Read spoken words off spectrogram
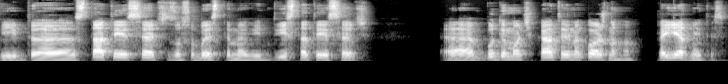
від е, 100 тисяч, з особистими від 200 тисяч. Е, Будемо чекати на кожного. Приєднуйтесь.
